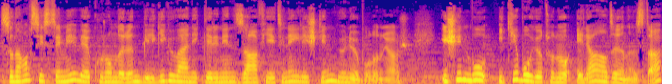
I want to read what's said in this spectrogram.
sınav sistemi ve kurumların bilgi güvenliklerinin zafiyetine ilişkin yönü bulunuyor. İşin bu iki boyutunu ele aldığınızda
